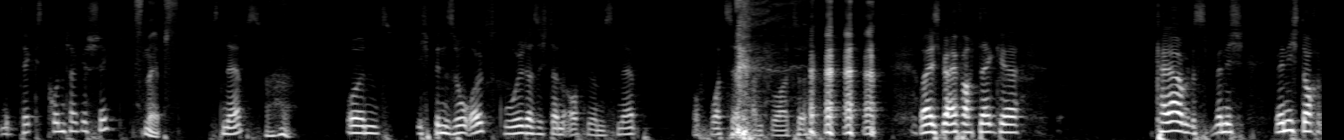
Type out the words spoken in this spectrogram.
mit Text drunter geschickt, Snaps. Snaps, Aha. und ich bin so oldschool, dass ich dann auf einem Snap auf WhatsApp antworte. Weil ich mir einfach denke, keine Ahnung, das, wenn ich, wenn ich doch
